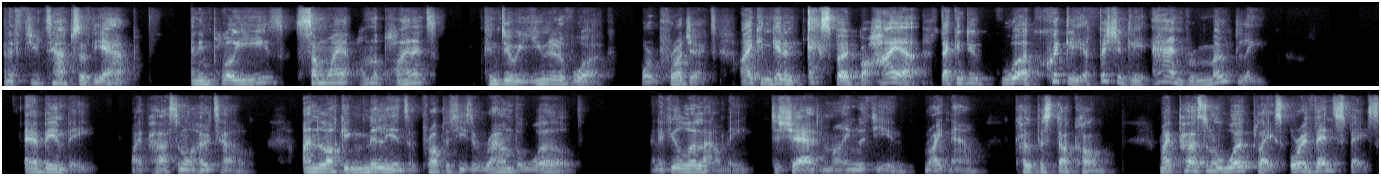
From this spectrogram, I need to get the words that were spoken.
and a few taps of the app and employees somewhere on the planet can do a unit of work or a project. I can get an expert for hire that can do work quickly, efficiently, and remotely. Airbnb, my personal hotel, unlocking millions of properties around the world. And if you'll allow me to share mine with you right now, kopus.com my personal workplace or event space,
